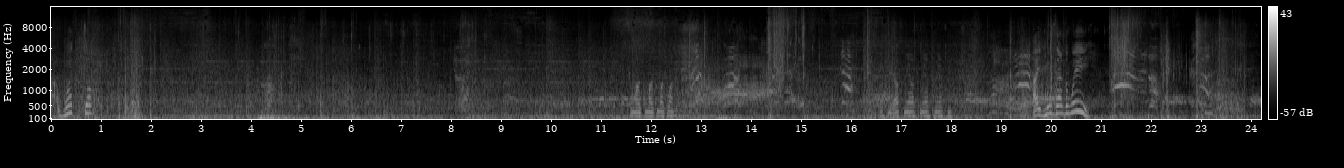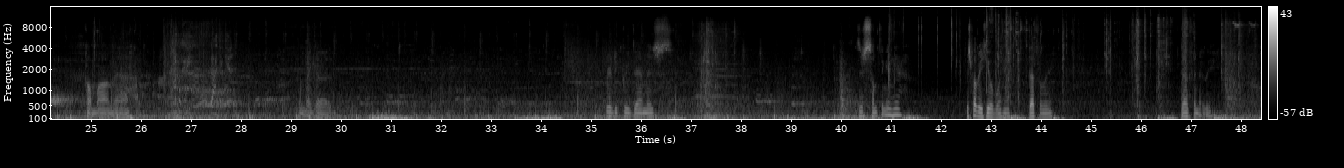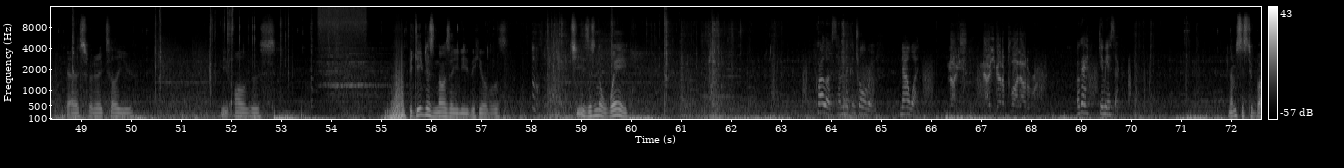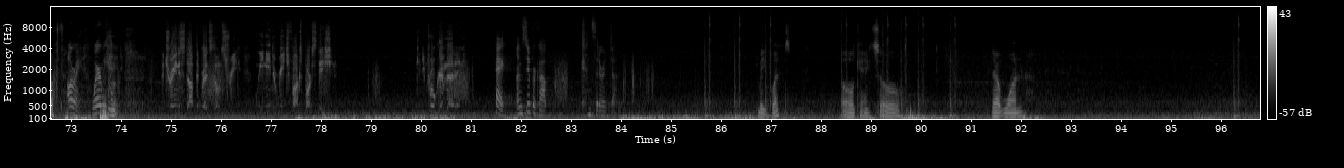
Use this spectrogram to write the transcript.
Uh, what the? Come on, come on, come on, come on. Off me, off me, off me, off me, off me. I moved out of the way! Come on, man. Okay, back again. Oh my god. Critically damaged. Is there something in here? There's probably a healable in here. Definitely. Definitely. Yes, what did I tell you? Need all of this. The game just knows that you need the healables. Jeez, there's no way. Carlos, I'm in the control room. Now what? Nice. Now you gotta plot out a route. Okay, give me a sec. Nemesis too buffed. All right, where are we mm-hmm. headed? The train is stopped at Redstone Street. We need to reach Fox Park Station. Can you program that in? Hey, I'm Super Cop. Consider it done. Wait, what? Oh, okay, so that one.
